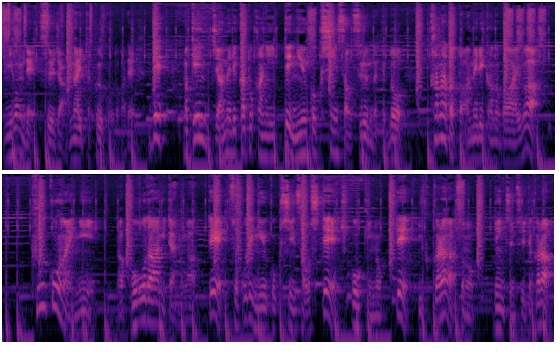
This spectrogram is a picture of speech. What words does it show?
日本でするじゃん成田空港とかで。で、まあ、現地アメリカとかに行って入国審査をするんだけどカナダとアメリカの場合は空港内にボーダーみたいなのがあってそこで入国審査をして飛行機に乗って行くからその現地に着いてから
